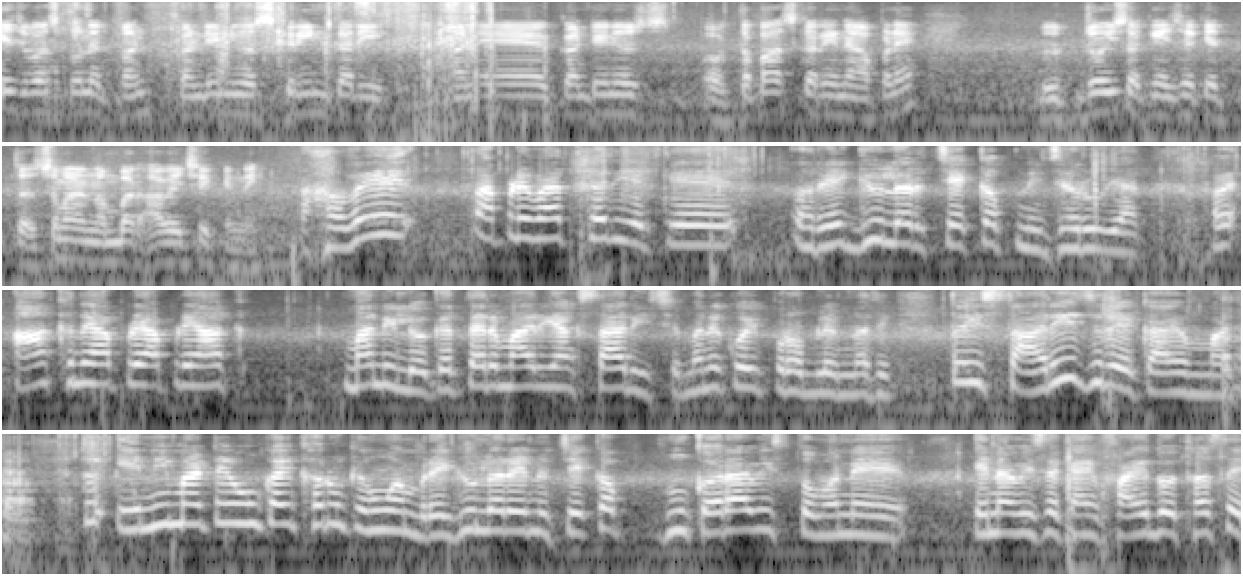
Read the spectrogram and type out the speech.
એ જ વસ્તુને કન્ટિન્યુઅસ સ્ક્રીન કરી અને કન્ટિન્યુઅસ તપાસ કરીને આપણે જોઈ શકીએ છીએ કે ચશ્માના નંબર આવે છે કે નહીં. હવે આપણે વાત કરીએ કે રેગ્યુલર ચેકઅપની જરૂરિયાત. હવે આંખને આપણે આપણી આંખ માની લો કે અત્યારે મારી આંખ સારી છે, મને કોઈ પ્રોબ્લેમ નથી. તો એ સારી જ રહે કાયમ માટે. તો એની માટે હું કાંઈ ખરું કે હું આમ રેગ્યુલર એનું ચેકઅપ હું કરાવીશ તો મને એના વિશે કાંઈ ફાયદો થશે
